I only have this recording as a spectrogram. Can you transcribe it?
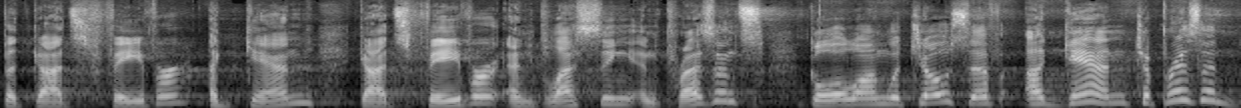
But God's favor, again, God's favor and blessing and presence go along with Joseph again to prison.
